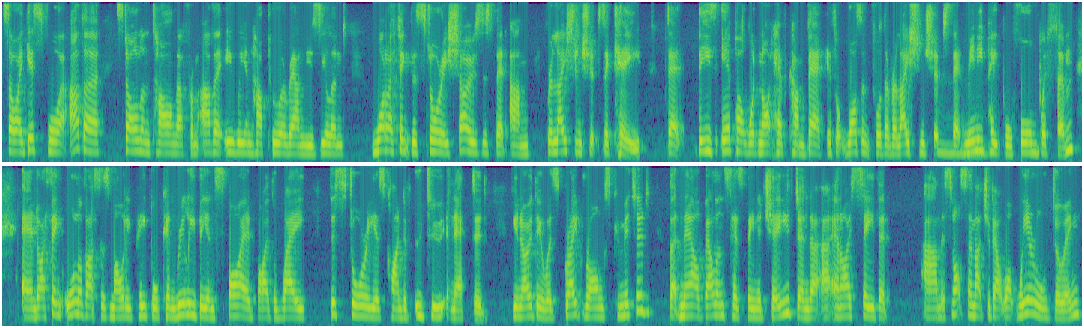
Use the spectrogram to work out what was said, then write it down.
So I guess for other stolen taonga from other iwi and hapu around New Zealand, what I think this story shows is that um, relationships are key. That these EPA would not have come back if it wasn't for the relationships mm. that many mm. people form with them. And I think all of us as Māori people can really be inspired by the way this story is kind of utu enacted. You know, there was great wrongs committed, but now balance has been achieved. And, uh, and I see that um, it's not so much about what we're all doing,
